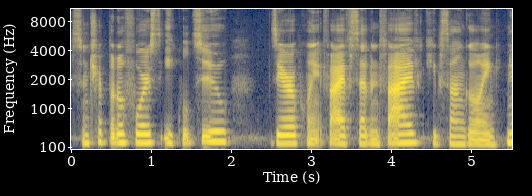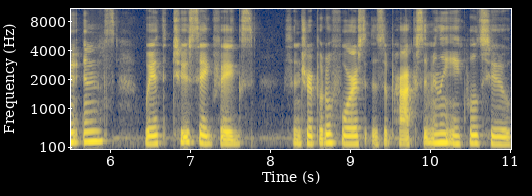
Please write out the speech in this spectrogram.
centripetal force equal to 0.575, keeps on going, newtons, with two sig figs. Centripetal force is approximately equal to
